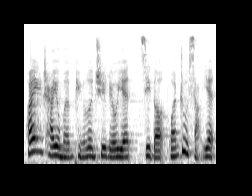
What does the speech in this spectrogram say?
欢迎茶友们评论区留言，记得关注小燕，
